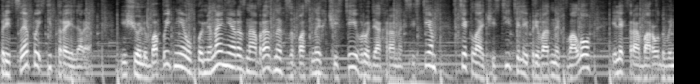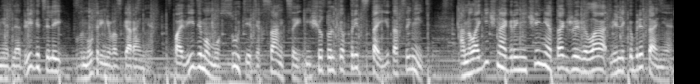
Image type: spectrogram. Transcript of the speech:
прицепы и трейлеры. Еще любопытнее упоминание разнообразных запасных частей вроде охранных систем, стеклоочистителей, приводных валов, электрооборудования для двигателей внутреннего сгорания. По-видимому, суть этих санкций еще только предстоит оценить. Аналогичное ограничение также вела Великобритания.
